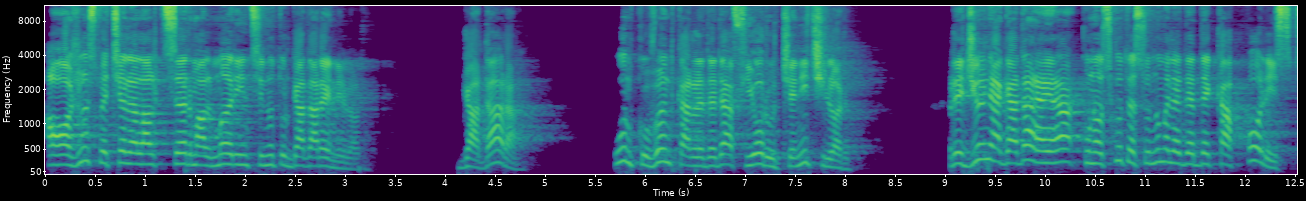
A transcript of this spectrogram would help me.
Au ajuns pe celălalt țărm al mării în ținutul Gadarenilor. Gadara, un cuvânt care le dădea fiorul ucenicilor. Regiunea Gadara era cunoscută sub numele de Decapolis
